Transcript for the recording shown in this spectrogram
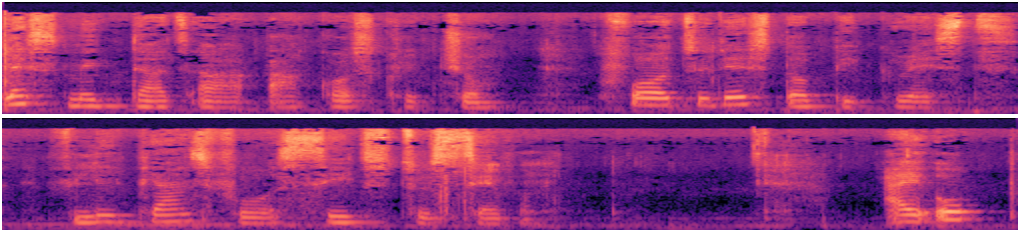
Let's make that our anchor scripture. For today's topic, rest. Philippians 4 6 to 7. I hope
